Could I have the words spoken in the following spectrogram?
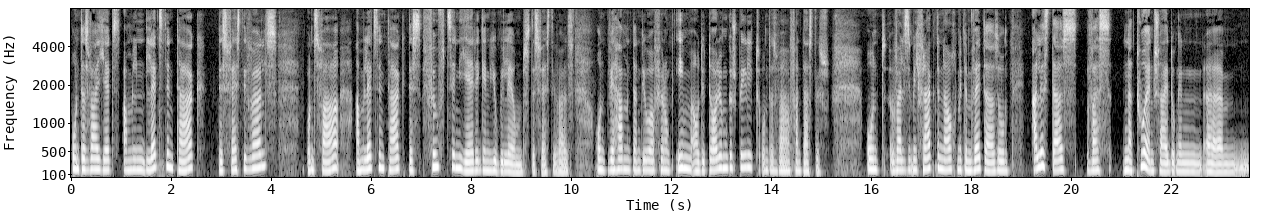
Und das war jetzt am letzten Tag des Festivals und zwar am letzten Tag des 15-jährigen Jubiläums des Festivals. Und wir haben dann die Uraufführung im Auditorium gespielt und das war fantastisch. Und weil Sie mich fragten auch mit dem Wetter, also alles das, was Naturentscheidungen ähm,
